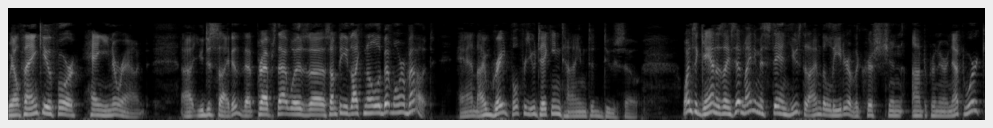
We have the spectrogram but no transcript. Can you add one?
Well, thank you for hanging around. Uh, you decided that perhaps that was uh, something you'd like to know a little bit more about, and I'm grateful for you taking time to do so. Once again, as I said, my name is Stan Houston. I'm the leader of the Christian Entrepreneur Network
